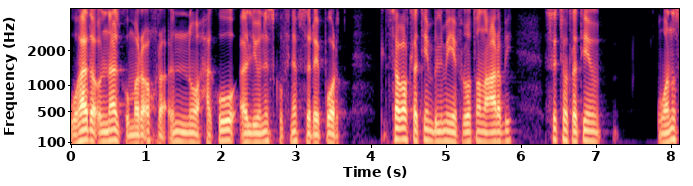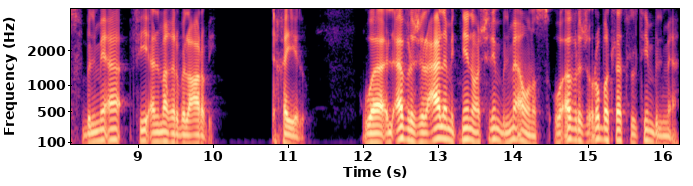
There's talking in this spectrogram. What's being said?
وهذا قلنا لكم مرة أخرى إنه حكوه اليونسكو في نفس ال report. 37% في الوطن العربي 36 ونصف بالمئة في المغرب العربي. تخيلوا. والافرج العالمي 22% ونص وافرج أوروبا 33%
